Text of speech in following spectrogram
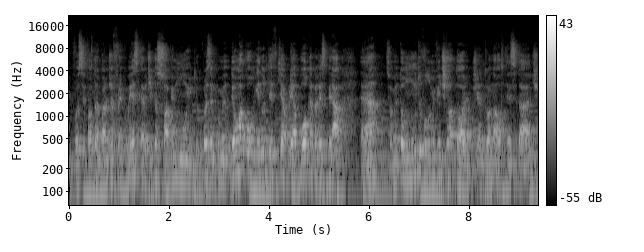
e você faz um trabalho onde a frequência cardíaca sobe muito. Por exemplo, como eu dei uma corrida, não teve que abrir a boca para respirar. Né? Isso aumentou muito o volume ventilatório, já entrou na alta intensidade.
